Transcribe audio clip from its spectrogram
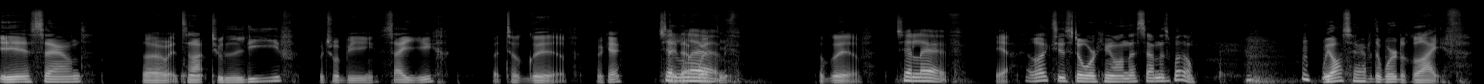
i sound. So, it's not to leave, which would be sair, but to live. Okay? To Say that live. with me. To live. To live. Yeah. Alexia's still working on that sound as well. We also have the word life,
